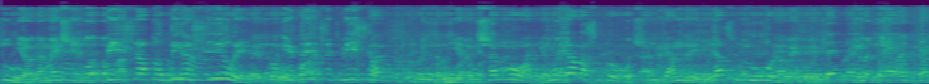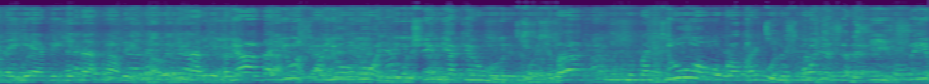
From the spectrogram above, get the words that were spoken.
суму. вона менше, ніж була по факту. 51 цілий і 38. Шановні, ну я вас прошу, Андрій, я свою логіку. Я даю свою логіку, чим я керуюсь. так? В другому протоколі сходяться всі цифри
